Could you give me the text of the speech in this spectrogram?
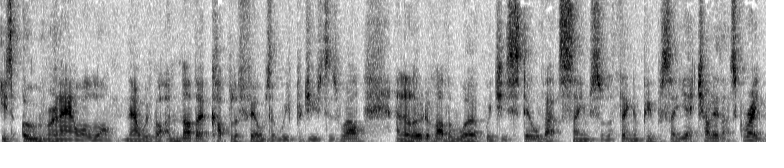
is over an hour long. Now we've got another couple of films that we've produced as well and a load of other work which is still that same sort of thing. And people say yeah charlie that's great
